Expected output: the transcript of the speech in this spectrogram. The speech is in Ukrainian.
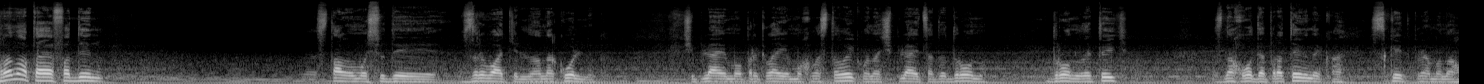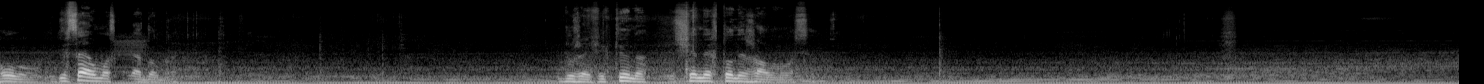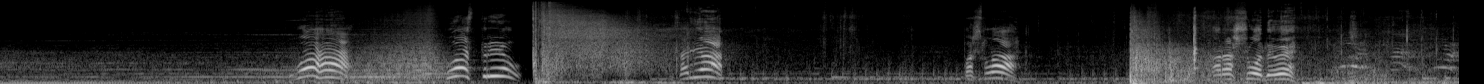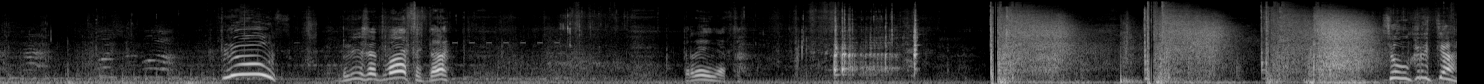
Граната F1. Ставимо сюди взриватель на накольник. Чіпляємо, приклеїмо хвостовик, вона чіпляється до дрону. Дрон летить, знаходить противника, скид прямо на голову. І все у москаля добре. Дуже ефективно. Ще ніхто не жалувався. Постріл! Заряд! Пошла! Хорошо, диви. Плюс! Ближе 20, да? Прийнято. Все, в укриття.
